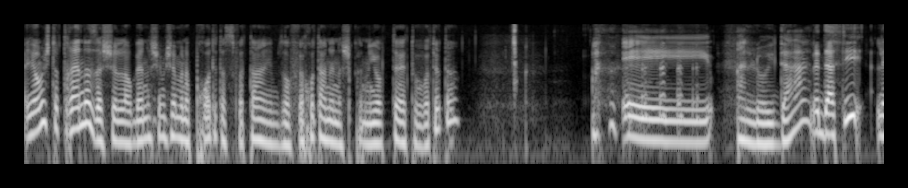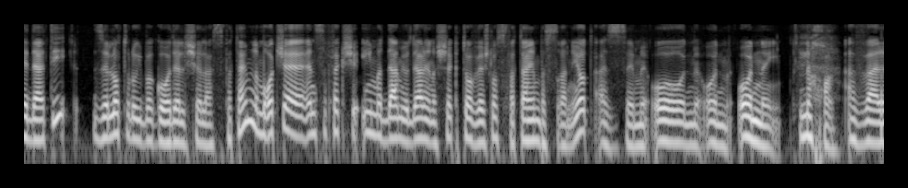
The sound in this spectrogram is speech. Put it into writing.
היום יש את הטרנד הזה של הרבה נשים שמנפחות את השפתיים, זה הופך אותן לנשקניות אה, טובות יותר? אה, אני לא יודעת. לדעתי, לדעתי זה לא תלוי בגודל של השפתיים, למרות שאין ספק שאם אדם יודע לנשק טוב ויש לו שפתיים בשרניות, אז זה מאוד מאוד מאוד נעים. נכון. אבל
